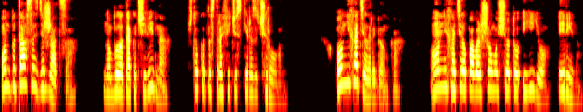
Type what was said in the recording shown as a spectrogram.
Он пытался сдержаться, но было так очевидно, что катастрофически разочарован. Он не хотел ребенка. Он не хотел по большому счету и ее, Ирину.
